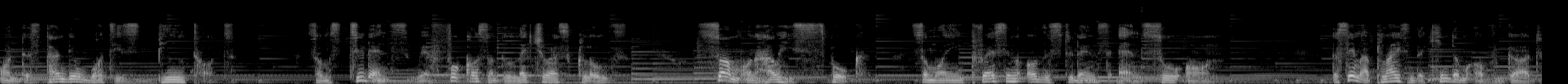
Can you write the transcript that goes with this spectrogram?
understanding what is being taught. Some students were focused on the lecturer's clothes, some on how he spoke, some on impressing other students, and so on. The same applies in the kingdom of God.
